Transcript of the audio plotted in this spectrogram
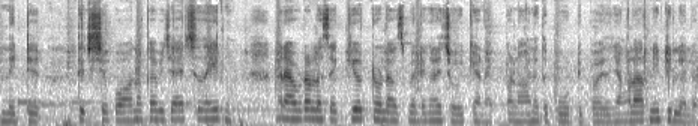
എന്നിട്ട് തിരിച്ചു പോകാമെന്നൊക്കെ വിചാരിച്ചതായിരുന്നു. അങ്ങനെ അവിടെയുള്ള സെക്യൂരിറ്റി ഉണ്ട് ഹസ്ബൻഡ് ഇങ്ങനെ ചോദിക്കുകയാണ് എപ്പോഴാണ് ഇത് പൂട്ടിപ്പോയത്? ഞങ്ങൾ അറിഞ്ഞിട്ടില്ലല്ലോ.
